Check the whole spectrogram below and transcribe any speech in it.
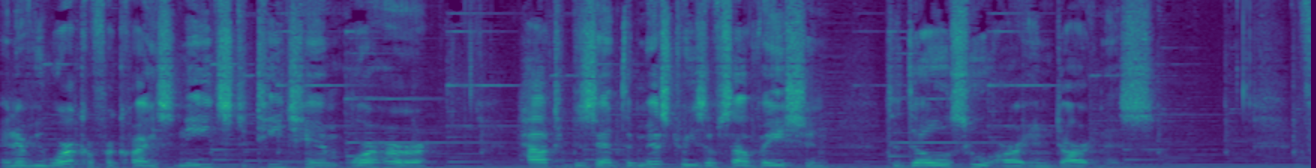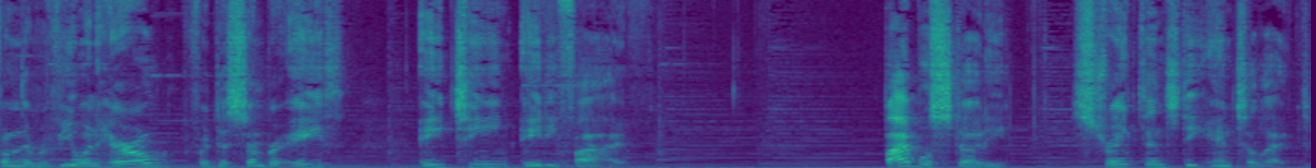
and every worker for Christ needs to teach him or her how to present the mysteries of salvation to those who are in darkness. From the Review and Herald for December 8th, 1885. Bible study strengthens the intellect.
